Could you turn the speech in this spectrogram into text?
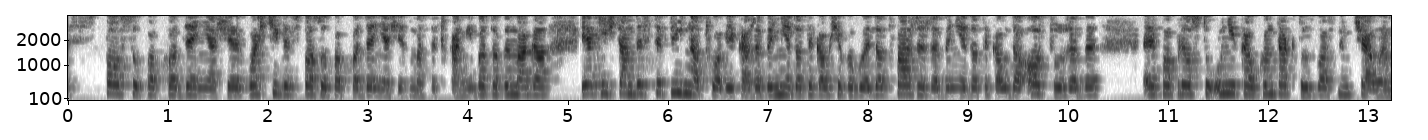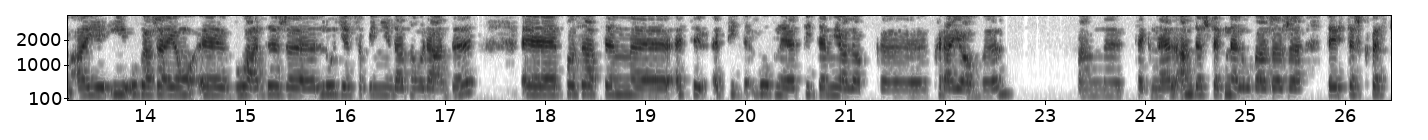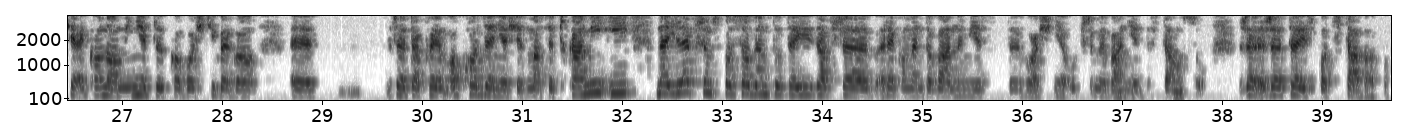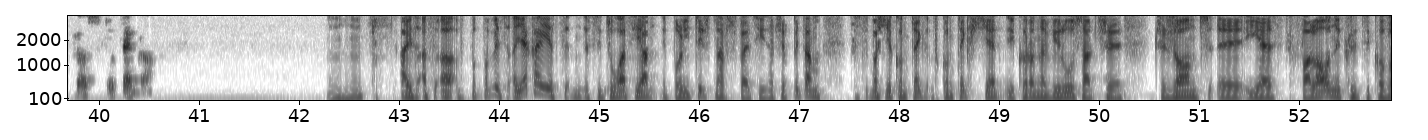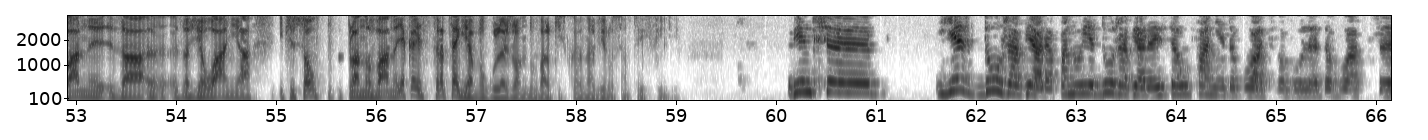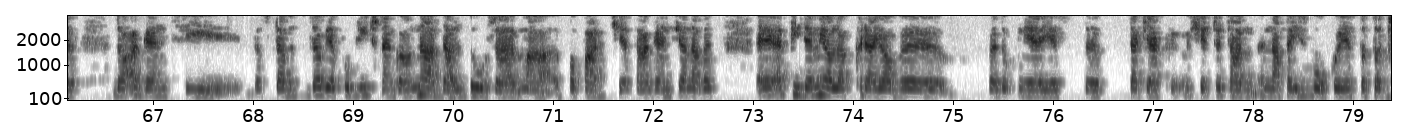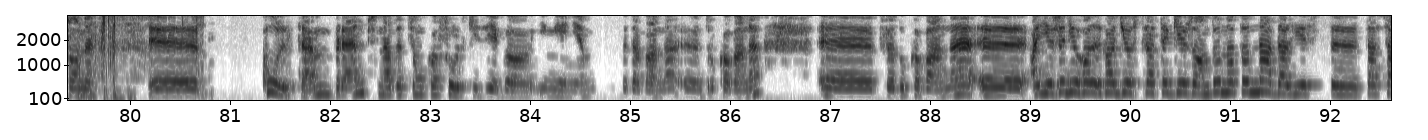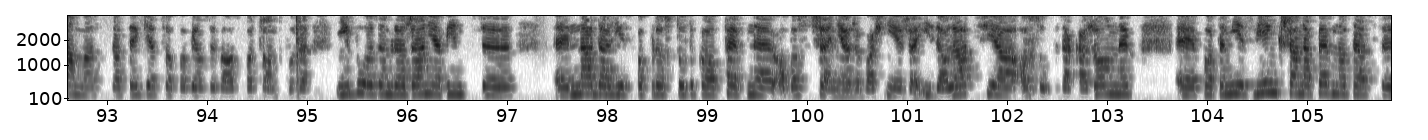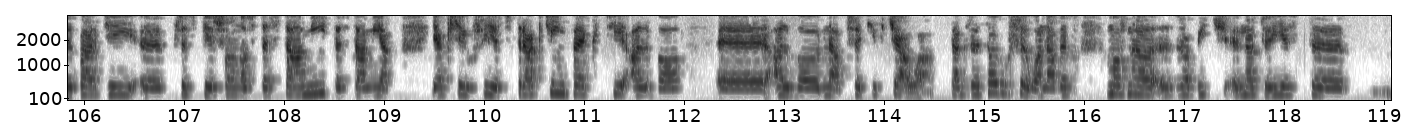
sposób obchodzenia się, właściwy sposób obchodzenia się z maseczkami, bo to wymaga jakiejś tam dyscypliny człowieka, żeby nie dotykał się w ogóle do twarzy, żeby nie dotykał do oczu, żeby e, po prostu unikał kontaktu z własnym ciałem, a i uważają e, władze, że ludzie sobie nie dadzą rady. Poza tym główny epidemiolog krajowy, pan Tegnell. Anders Tegnell uważa, że to jest też kwestia ekonomii, nie tylko właściwego że tak powiem, obchodzenia się z maseczkami i najlepszym sposobem tutaj zawsze rekomendowanym jest właśnie utrzymywanie dystansu, że, że to jest podstawa po prostu tego. Mhm. A, jest, a, a, powiedz, a jaka jest sytuacja polityczna w Szwecji? Znaczy pytam właśnie kontek w kontekście koronawirusa, czy, czy rząd y, jest chwalony, krytykowany za, za działania i czy są planowane, jaka jest strategia w ogóle rządu walki z koronawirusem w tej chwili? Więc e, jest duża wiara, panuje duża wiara, jest zaufanie do władz w ogóle, do władz, e, do agencji, do spraw zdrowia publicznego nadal duże ma poparcie. Ta agencja, nawet e, epidemiolog krajowy według mnie jest, tak jak się czyta na Facebooku, jest otoczony kultem wręcz, nawet są koszulki z jego imieniem wydawane, e, drukowane, e, produkowane. E, a jeżeli chodzi o strategię rządu, no to nadal jest ta sama strategia, co obowiązywała od początku, że nie było zamrażania, więc nadal jest po prostu tylko pewne obostrzenia, że właśnie, że izolacja osób zakażonych, potem jest większa, na pewno teraz bardziej przyspieszono z testami, testami jak, jak się już jest w trakcie infekcji albo albo na przeciwciała. Także to ruszyło. Nawet można zrobić, znaczy jest e,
